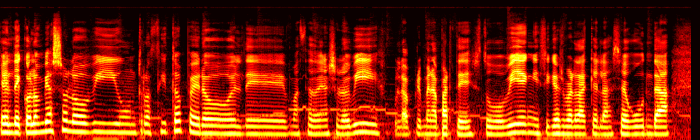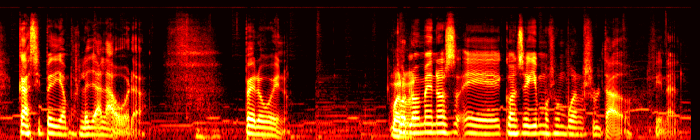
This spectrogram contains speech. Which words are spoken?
El de Colombia solo vi un trocito, pero el de Macedonia se lo vi. La primera parte estuvo bien y sí que es verdad que la segunda casi pedíamos ya la hora. Pero bueno, Bueno, por lo menos eh, conseguimos un buen resultado final.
